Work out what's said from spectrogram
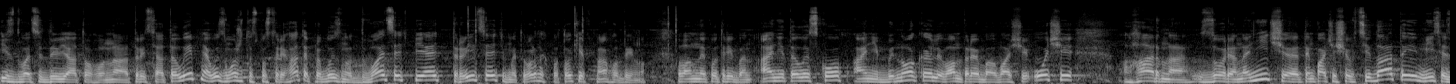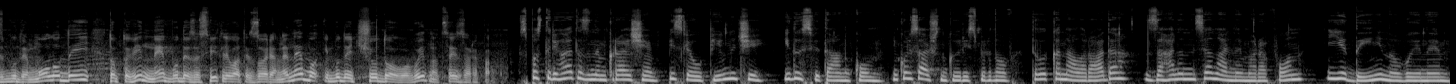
Із 29 на 30 липня ви зможете спостерігати приблизно 25-30 метеорних потоків на годину. Вам не потрібен ані телескоп, ані бінокль. Вам треба ваші очі. Гарна зоряна ніч. Тим паче, що в ці дати місяць буде молодий, тобто він не буде засвітлювати зоряне небо і буде чудово видно цей зорепад. Спостерігати за ним краще після опівночі і до світанку. Ніколь Савченко, Юрій Смірнов, телеканал Рада, загальнонаціональний марафон. Єдині новини.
